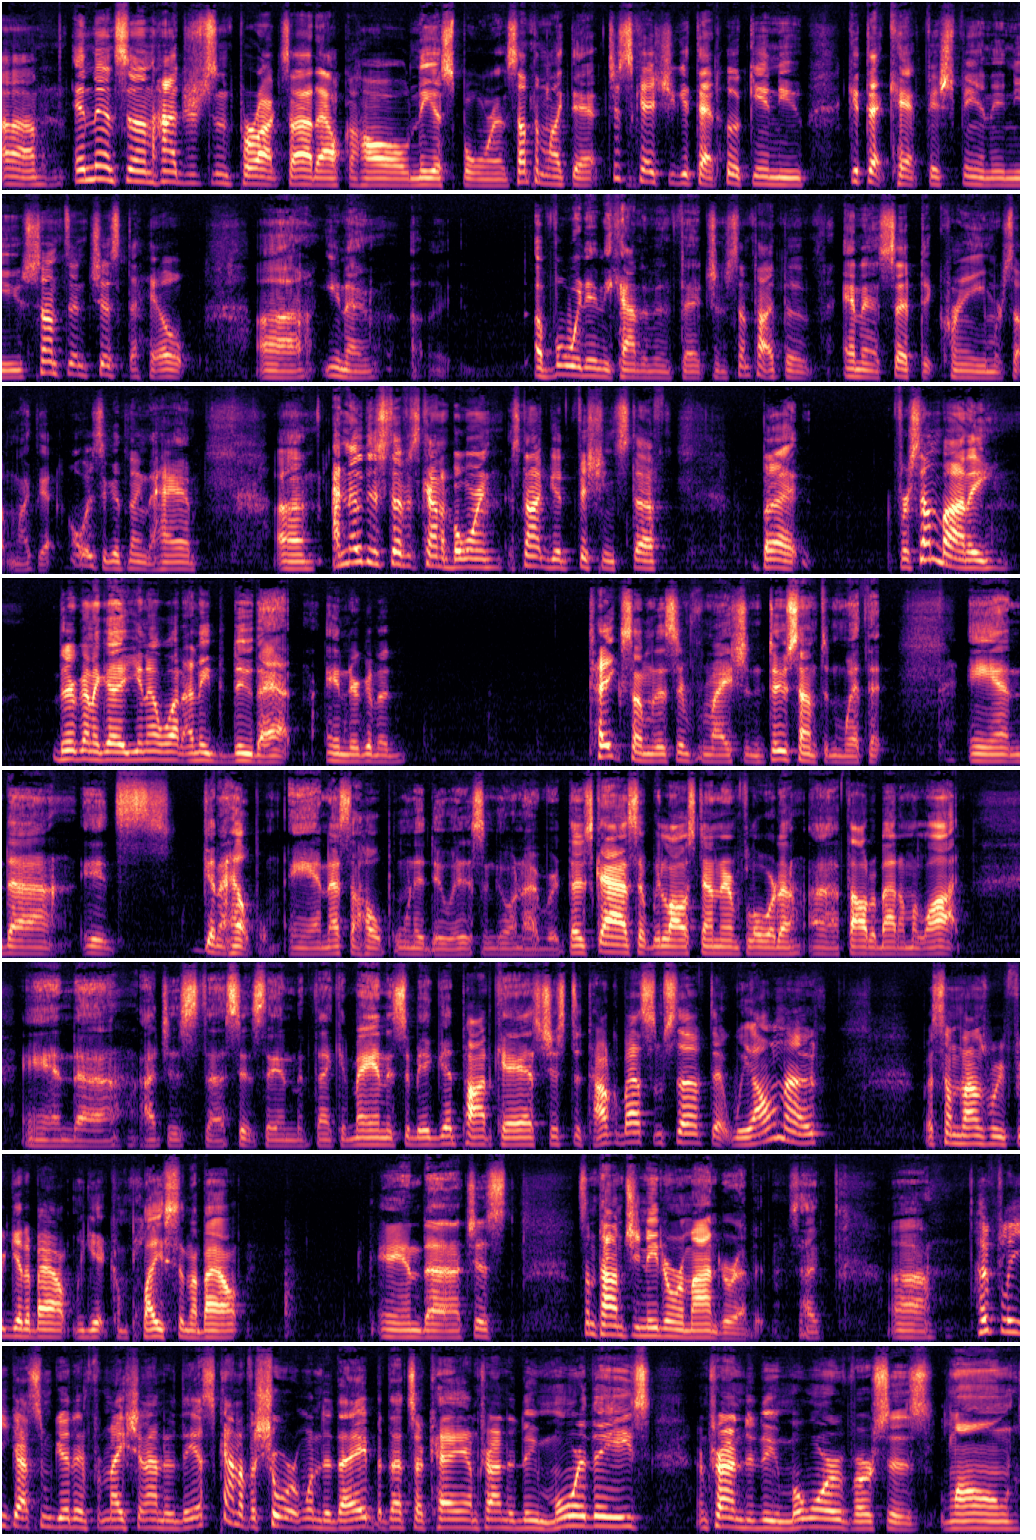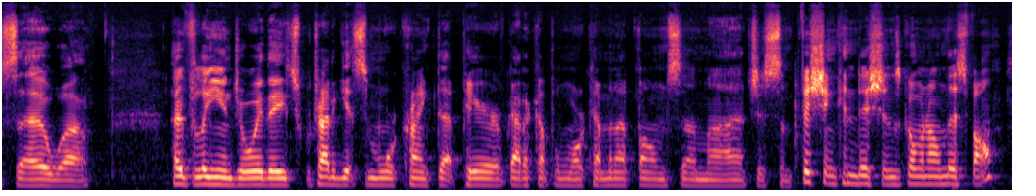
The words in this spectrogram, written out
Um, and then some hydrogen peroxide, alcohol, neosporin, something like that, just in case you get that hook in you, get that catfish fin in you, something just to help, uh, you know, uh, avoid any kind of infection, some type of antiseptic cream or something like that. Always a good thing to have. Uh, I know this stuff is kind of boring. It's not good fishing stuff, but for somebody they're going to go, you know what, I need to do that. And they're going to take some of this information, do something with it, and uh, it's going to help them. And that's the whole point of doing this and going over it. Those guys that we lost down there in Florida, I uh, thought about them a lot. And uh, I just, uh, since then, been thinking, man, this would be a good podcast just to talk about some stuff that we all know, but sometimes we forget about, we get complacent about, and uh, just sometimes you need a reminder of it. So, uh, hopefully, you got some good information out of this. Kind of a short one today, but that's okay. I'm trying to do more of these. I'm trying to do more versus long. So, uh, hopefully, you enjoy these. We'll try to get some more cranked up here. I've got a couple more coming up on some uh, just some fishing conditions going on this fall.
